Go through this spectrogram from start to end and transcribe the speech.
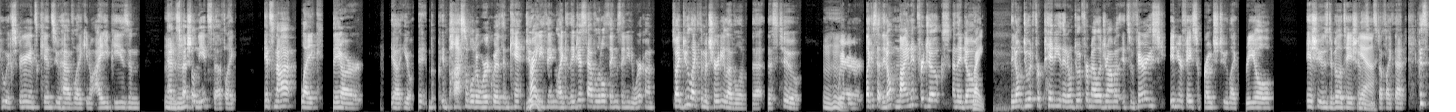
who experience kids who have like you know IEPs and and Mhm. special needs stuff. Like it's not like they are. Uh, you know, impossible to work with and can't do Right. anything. Like they just have little things they need to work on. So I do like the maturity level of this too, Mhm. where, like I said, they don't mine it for jokes and they don't right. they don't do it for pity they don't do it for melodrama it's a very in your face approach to like real issues debilitations Yeah. and stuff like that because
